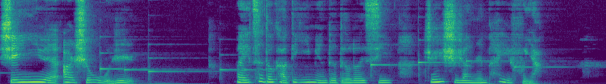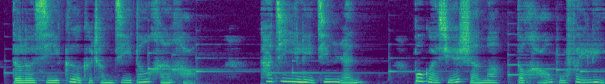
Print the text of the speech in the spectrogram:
十一月二十五日。每次都考第一名的德罗西，真是让人佩服呀。德罗西各科成绩都很好，他记忆力惊人，不管学什么都毫不费力。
